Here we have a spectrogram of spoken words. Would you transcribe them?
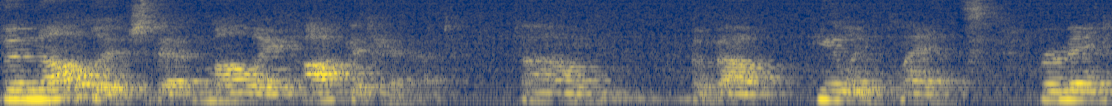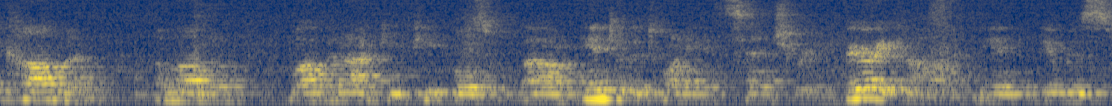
the knowledge that Molly Ockett had um, about healing plants remained common among Wabanaki peoples um, into the 20th century, very common. In, it was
